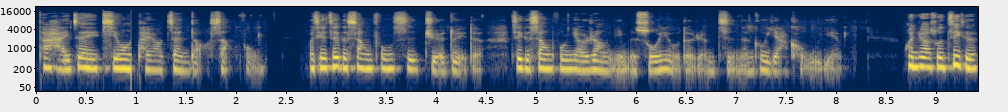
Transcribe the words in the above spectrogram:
他还在希望他要占到上风，而且这个上风是绝对的，这个上风要让你们所有的人只能够哑口无言。换句话说，这个。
